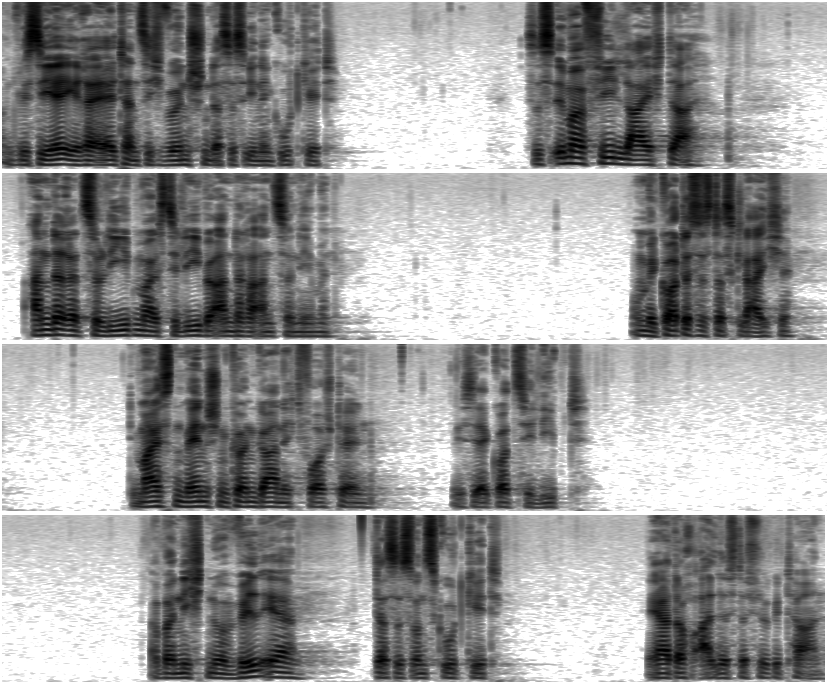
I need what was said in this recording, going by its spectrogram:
und wie sehr ihre Eltern sich wünschen, dass es ihnen gut geht. Es ist immer viel leichter, andere zu lieben, als die Liebe anderer anzunehmen. Und mit Gott ist es das Gleiche. Die meisten Menschen können gar nicht vorstellen, wie sehr Gott sie liebt. Aber nicht nur will er, dass es uns gut geht, er hat auch alles dafür getan.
